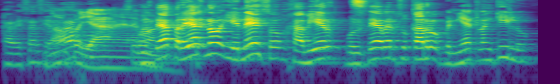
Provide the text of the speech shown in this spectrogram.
cabeza hacia No, abajo. pues ya, ya. Se voltea para allá. No, y en eso, Javier voltea a ver su carro, venía tranquilo.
